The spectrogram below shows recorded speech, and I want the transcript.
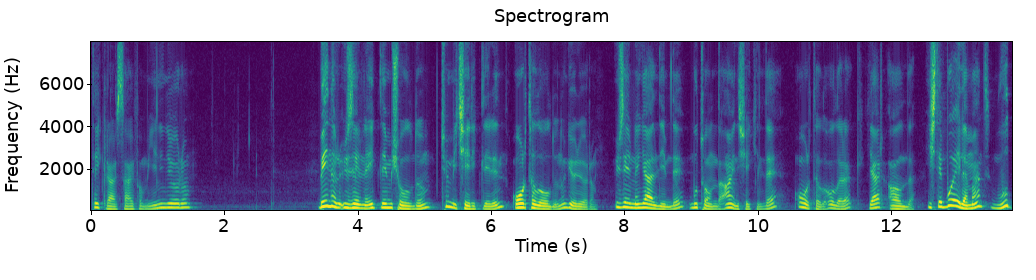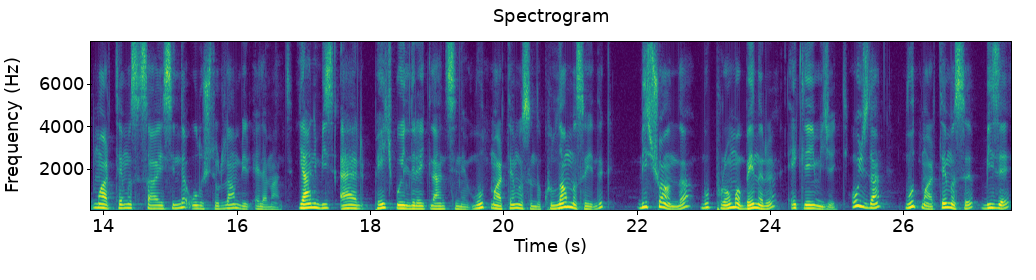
Tekrar sayfamı yeniliyorum. Banner üzerine eklemiş olduğum tüm içeriklerin ortalı olduğunu görüyorum. Üzerine geldiğimde buton da aynı şekilde ortalı olarak yer aldı. İşte bu element Woodmart teması sayesinde oluşturulan bir element. Yani biz eğer Page Builder eklentisini Woodmart temasında kullanmasaydık biz şu anda bu promo banner'ı ekleyemeyecektik. O yüzden Woodmart teması bize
